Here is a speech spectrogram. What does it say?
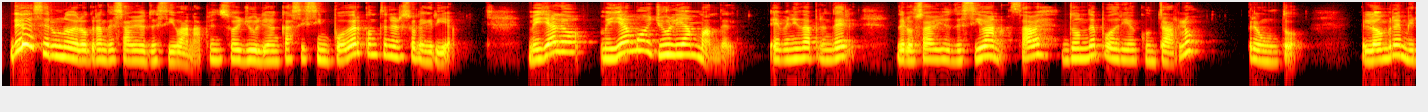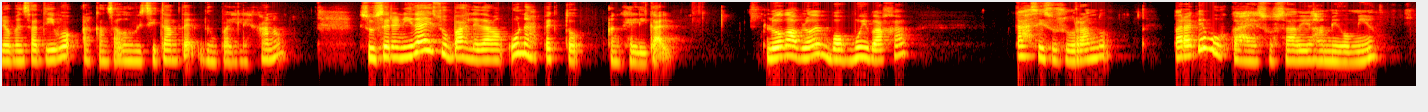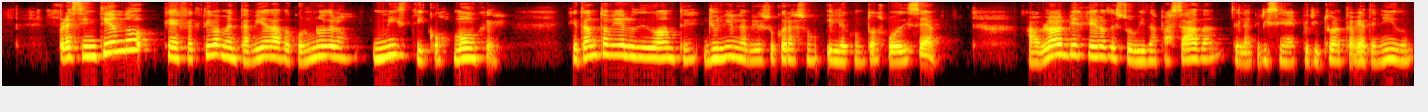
Debe ser uno de los grandes sabios de Sivana, pensó Julian casi sin poder contener su alegría. Me llamo, Julian Mandel. He venido a aprender de los sabios de Sivana. ¿Sabes dónde podría encontrarlo? preguntó. El hombre miró pensativo al cansado visitante de un país lejano. Su serenidad y su paz le daban un aspecto angelical. Luego habló en voz muy baja, casi susurrando. ¿Para qué buscas a esos sabios, amigo mío? Presintiendo que efectivamente había dado con uno de los místicos monjes que tanto había aludido antes, Julian le abrió su corazón y le contó su odisea. Habló al viajero de su vida pasada, de la crisis espiritual que había tenido,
